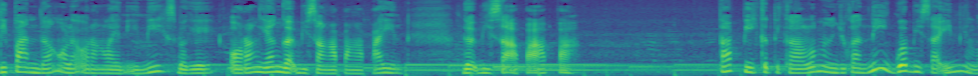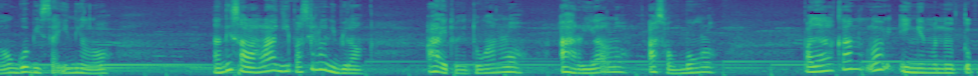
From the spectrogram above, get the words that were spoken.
dipandang oleh orang lain ini sebagai orang yang nggak bisa ngapa-ngapain, nggak bisa apa-apa. Tapi ketika lo menunjukkan, nih gue bisa ini loh, gue bisa ini loh. Nanti salah lagi, pasti lo dibilang, ah itu hitungan lo, ah ria lo, ah sombong lo. Padahal kan lo ingin menutup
